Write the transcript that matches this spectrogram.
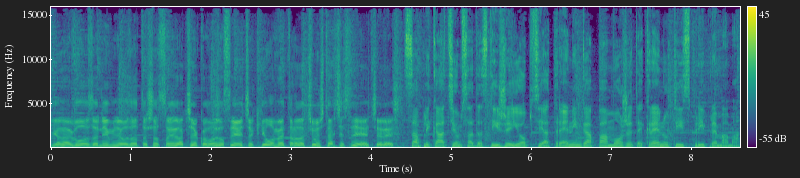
I ono je bilo zanimljivo zato što sam jedva čekao doći do sljedećeg kilometra da čujem šta će sljedeće reći. S aplikacijom sada stiže i opcija treninga pa možete krenuti s pripremama.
